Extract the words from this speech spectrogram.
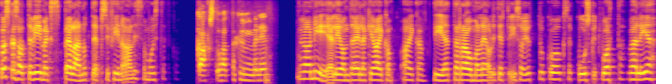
Koska sä olette viimeksi pelannut Tepsi-finaalissa, muistatko? 2010. No niin, eli on teilläkin aika, aika tiedä, että Raumalle oli tietty iso juttu, kun onko se 60 vuotta väliä,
